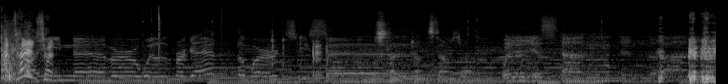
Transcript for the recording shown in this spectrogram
Attention! I'll slightly turn this down as well.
